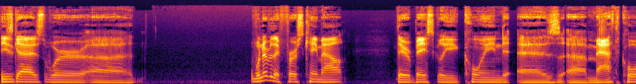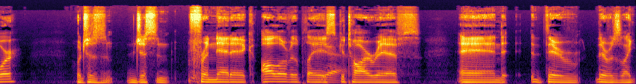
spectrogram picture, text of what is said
These guys were uh whenever they first came out, they were basically coined as uh mathcore, which is just frenetic, all over the place, Yeah. guitar riffs, and there there was like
